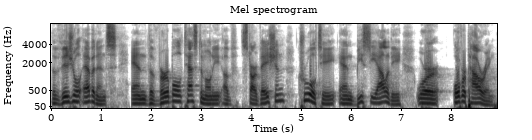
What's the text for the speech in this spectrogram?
The visual evidence and the verbal testimony of starvation, cruelty, and bestiality were overpowering.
